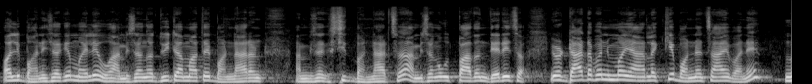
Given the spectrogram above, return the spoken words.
अलि भनिसकेँ मैले हो हामीसँग दुईवटा मात्रै भण्डारण हामीसँग शीत भण्डार छ हामीसँग उत्पादन धेरै छ। एउटा डाटा पनि म यहाँहरूलाई के भन्न चाहेँ भने ल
